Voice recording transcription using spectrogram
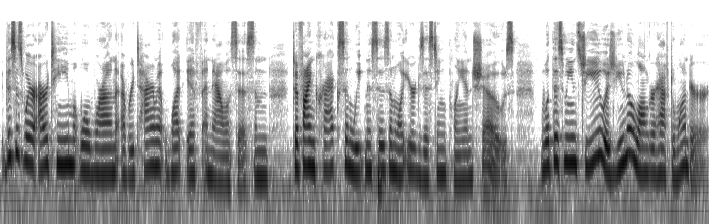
This is where our team will run a retirement what if analysis and to find cracks and weaknesses in what your existing plan shows. What this means to you is you no longer have to wonder,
